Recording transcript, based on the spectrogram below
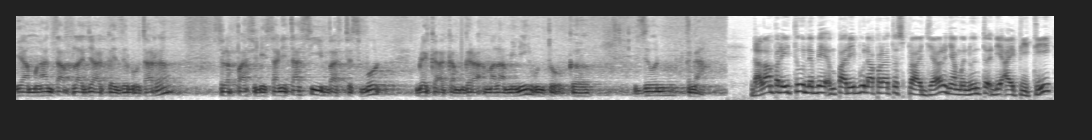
yang menghantar pelajar ke zon utara. Selepas disanitasi bas tersebut, mereka akan bergerak malam ini untuk ke zon tengah. Dalam pada itu, lebih 4,800 pelajar yang menuntut di IPT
